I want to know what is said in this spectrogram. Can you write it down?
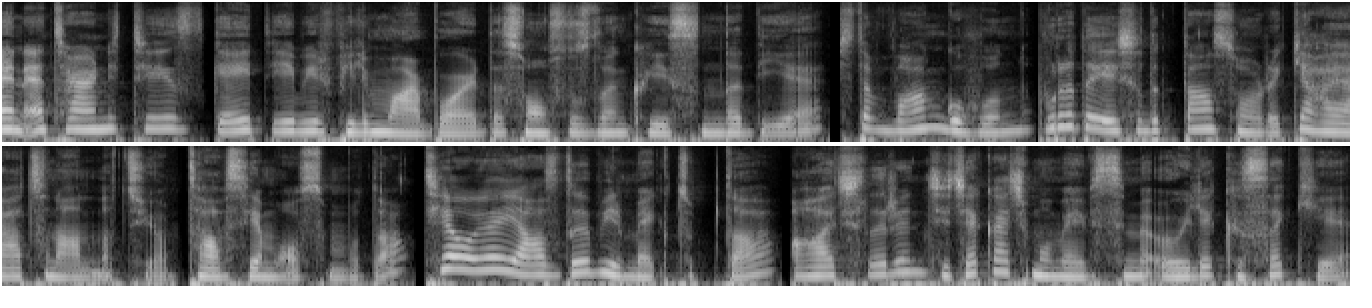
An Eternity's Gate diye bir film var bu arada, Sonsuzluğun Kıyısında diye. İşte Van Gogh'un burada yaşadıktan sonraki hayatını anlatıyor. Tavsiyem olsun bu da. Theo'ya yazdığı bir mektupta ağaçların çiçek açma mevsimi öyle kısa ki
